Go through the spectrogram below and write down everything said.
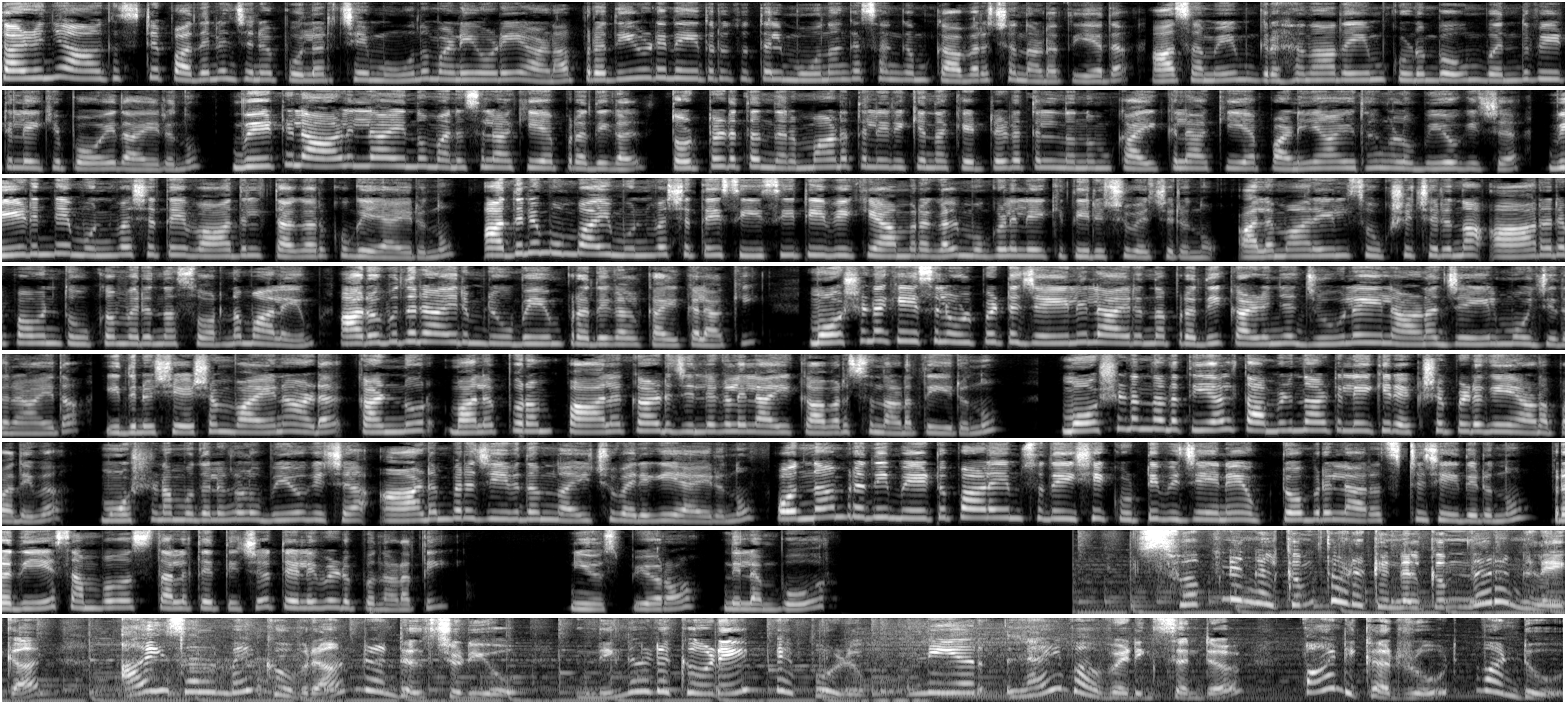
കഴിഞ്ഞ ആഗസ്റ്റ് പതിനഞ്ചിന് പുലർച്ചെ മൂന്ന് മണിയോടെയാണ് പ്രതിയുടെ നേതൃത്വത്തിൽ മൂന്നംഗ സംഘം കവർച്ച നടത്തിയത്. ആ സമയം ഗൃഹനാഥയും കുടുംബവും ബന്ധുവീട്ടിലേക്ക് പോയതായിരുന്നു. വീട്ടിൽ ആളില്ല എന്ന് മനസ്സിലാക്കിയ പ്രതികൾ തൊട്ടടുത്ത നിർമ്മാണത്തിലിരിക്കുന്ന കെട്ടിടത്തിൽ നിന്നും കൈക്കലാക്കിയ പണിയായുധങ്ങൾ ഉപയോഗിച്ച് വീടിന്റെ മുൻവശത്തെ വാതിൽ തകർക്കുകയായിരുന്നു. അതിനു മുമ്പായി മുൻവശത്തെ സി സി ടി വി ക്യാമറകൾ മുകളിലേക്ക് തിരിച്ചുവച്ചിരുന്നു. അലമാരയിൽ സൂക്ഷിച്ചിരുന്ന ആറര പവൻ തൂക്കം വരുന്ന സ്വർണമാലയും അറുപതിനായിരം രൂപയും പ്രതികൾ കൈക്കലാക്കി. മോഷണ കേസിൽ ഉൾപ്പെട്ട് ജയിലിലായിരുന്ന പ്രതി കഴിഞ്ഞ ജൂലൈയിലാണ് ജയിൽ മോചിതനായത്. ഇതിനുശേഷം വയനാട് കണ്ണൂർ മലപ്പുറം പാലക്കാട് ജില്ലകളിലായി കവർച്ച നടത്തിയിരുന്നു. മോഷണം നടത്തിയാൽ തമിഴ്നാട്ടിലേക്ക് രക്ഷപ്പെടുകയാണ് പതിവ്. മോഷണ മുതലുകൾ ഉപയോഗിച്ച് ആഡംബര ജീവിതം നയിച്ചു വരികയായിരുന്നു. ഒന്നാം പ്രതി മേട്ടുപാളയം സ്വദേശി കുട്ടി വിജയനെ ഒക്ടോബറിൽ അറസ്റ്റ് ചെയ്തിരുന്നു. പ്രതിയെ സംഭവ സ്ഥലത്തെത്തിച്ച് തെളിവെടുപ്പ് നടത്തി. News bureau Nilambur. സ്വപ്നങ്ങൾക്കും തുടക്കങ്ങൾക്കും നിറങ്ങളേകാൻ Aisal make over and rental studio. നിങ്ങളുടെ കൂടെ എപ്പോഴും near Laiba wedding centre Pandikkad road Wandoor.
